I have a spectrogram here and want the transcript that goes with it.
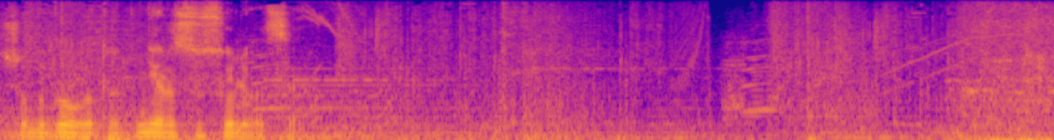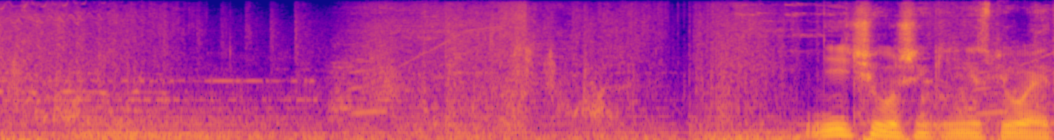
Чтобы долго тут не рассусоливаться Ничегошеньки не успевает.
